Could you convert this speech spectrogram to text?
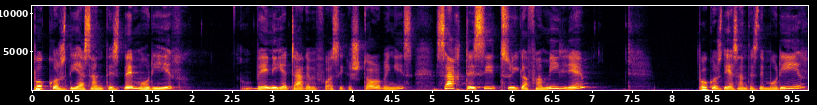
Pocos días antes de morir, wenige Tage bevor sie gestorben ist, sagte sie zu ihrer Familie, pocos días antes de morir,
